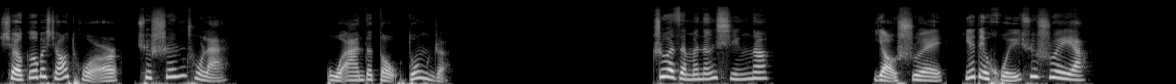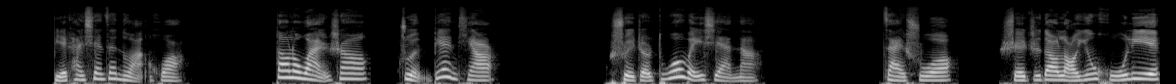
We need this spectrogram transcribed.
小胳膊小腿儿却伸出来，不安地抖动着。这怎么能行呢？要睡也得回去睡呀。别看现在暖和，到了晚上准变天儿。睡这儿多危险呐！再说，谁知道老鹰、狐狸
